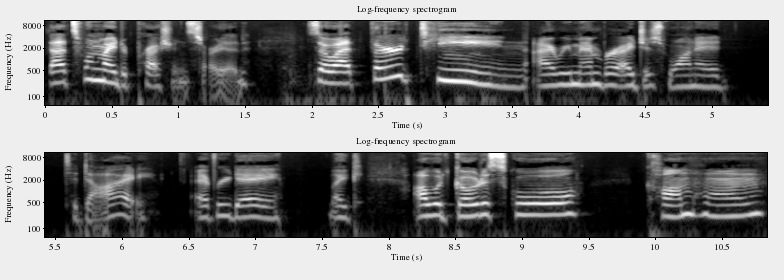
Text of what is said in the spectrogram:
that's when my depression started. So at 13, I remember I just wanted to die every day. Like I would go to school, come home,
